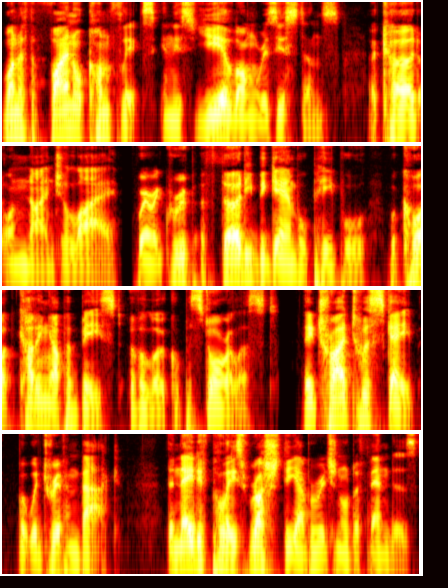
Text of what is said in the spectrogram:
One of the final conflicts in this year long resistance occurred on 9 July, where a group of 30 Bigambul people were caught cutting up a beast of a local pastoralist. They tried to escape but were driven back. The native police rushed the Aboriginal defenders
